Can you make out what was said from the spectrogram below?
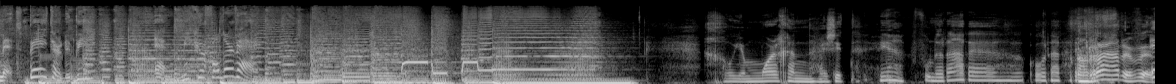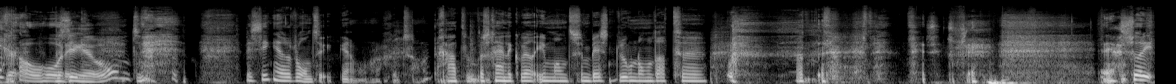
Met Peter de Bie en Mieke van der Wij. Goedemorgen. Hij zit... Ja, ik voel een rare... Een rare? Echo hoor we zingen rond. we zingen rond. Ik, ja, goed. Gaat waarschijnlijk wel iemand zijn best doen om dat... Uh, wat, Ja, sorry,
